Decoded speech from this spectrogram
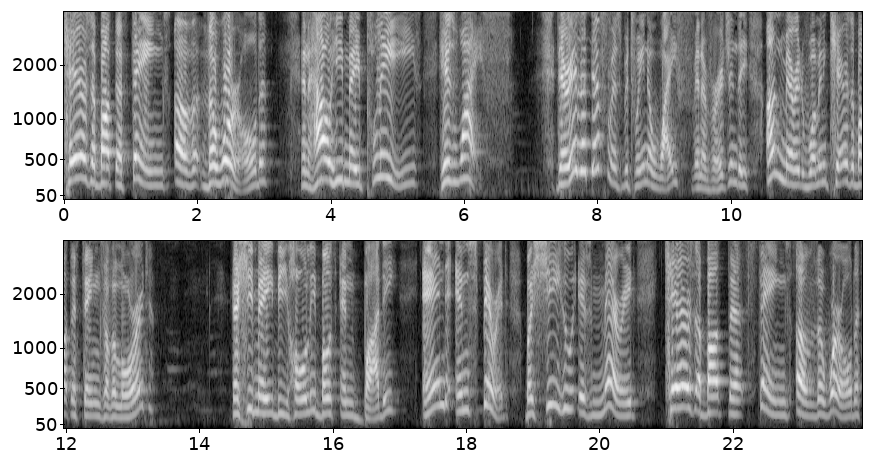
cares about the things of the world and how he may please his wife. There is a difference between a wife and a virgin. The unmarried woman cares about the things of the Lord, that she may be holy both in body and in spirit. But she who is married cares about the things of the world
